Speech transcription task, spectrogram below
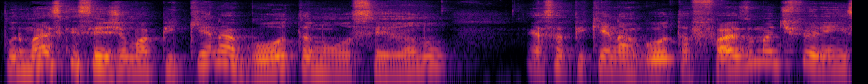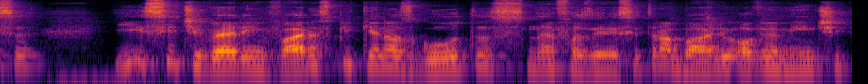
por mais que seja uma pequena gota no oceano, essa pequena gota faz uma diferença. E se tiverem várias pequenas gotas né, fazendo esse trabalho, obviamente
